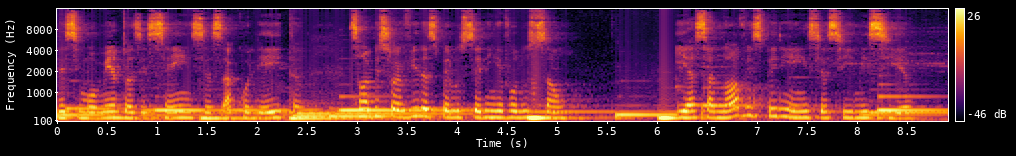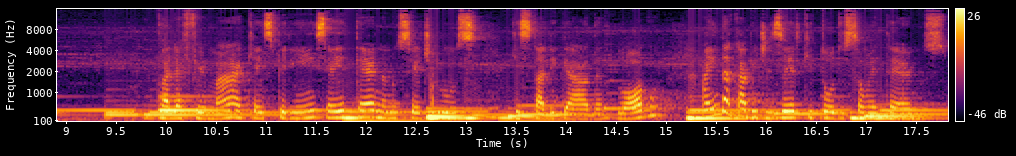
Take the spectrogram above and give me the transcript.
Nesse momento, as essências, a colheita, são absorvidas pelo ser em evolução e essa nova experiência se inicia. Vale afirmar que a experiência é eterna no ser de luz que está ligada. Logo, ainda cabe dizer que todos são eternos.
